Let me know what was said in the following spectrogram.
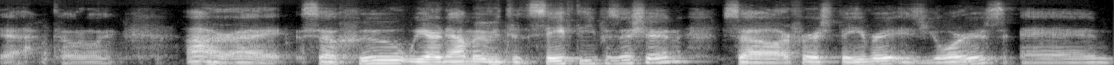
Yeah, totally. All right. So who we are now moving to the safety position. So our first favorite is yours, and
